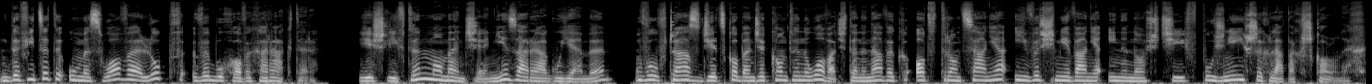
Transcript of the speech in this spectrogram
deficyty umysłowe lub wybuchowy charakter. Jeśli w tym momencie nie zareagujemy, wówczas dziecko będzie kontynuować ten nawyk odtrącania i wyśmiewania inności w późniejszych latach szkolnych.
